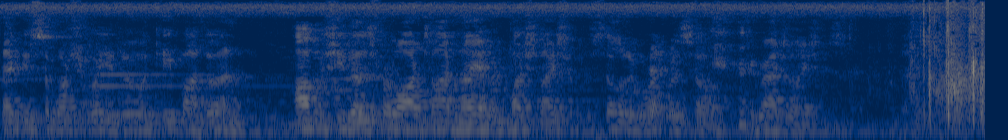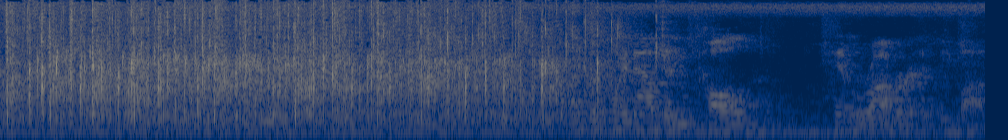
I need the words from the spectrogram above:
thank you so much for what you do and keep on doing. Obviously, this for a long time, now you have a much nicer facility to work with, so congratulations. I'd like to point out that he's called Tim Robert and me Bob.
